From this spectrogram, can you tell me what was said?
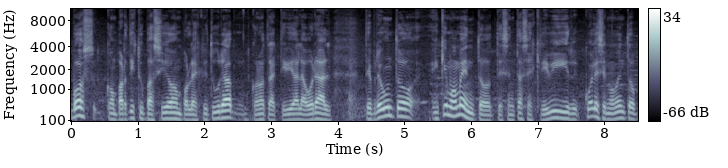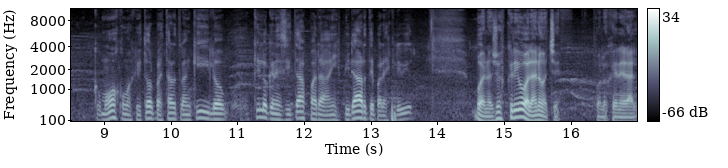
vos compartís tu pasión por la escritura con otra actividad laboral. Te pregunto, ¿en qué momento te sentás a escribir? ¿Cuál es el momento como vos como escritor para estar tranquilo? ¿Qué es lo que necesitas para inspirarte, para escribir? Bueno, yo escribo a la noche, por lo general.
